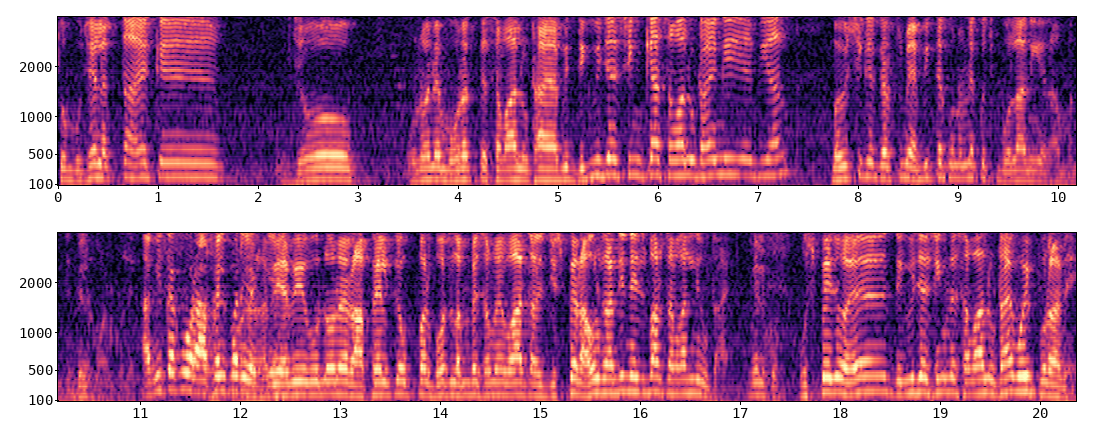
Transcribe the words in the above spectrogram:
तो मुझे लगता है कि जो उन्होंने मुहूर्त पे सवाल उठाया अभी दिग्विजय सिंह क्या सवाल उठाएँगे ये बिहाल भविष्य के गर्त में अभी तक उन्होंने कुछ बोला नहीं है राम मंदिर निर्माण को लेकर। अभी तक वो राफेल पर ही अभी अभी उन्होंने राफेल के ऊपर बहुत लंबे समय बाद जिस पे राहुल गांधी ने इस बार सवाल नहीं उठाया बिल्कुल। उस पे जो है दिग्विजय सिंह ने सवाल उठाए वही पुराने।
